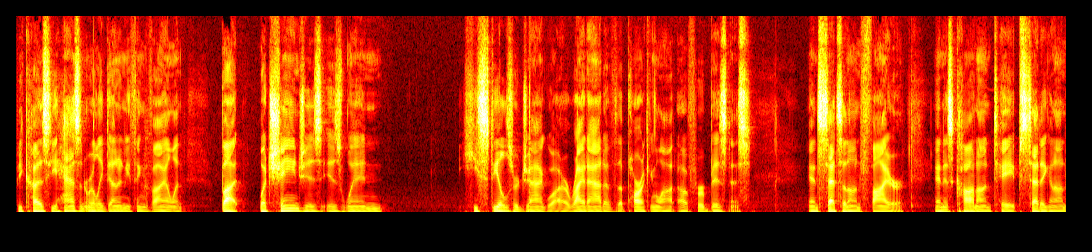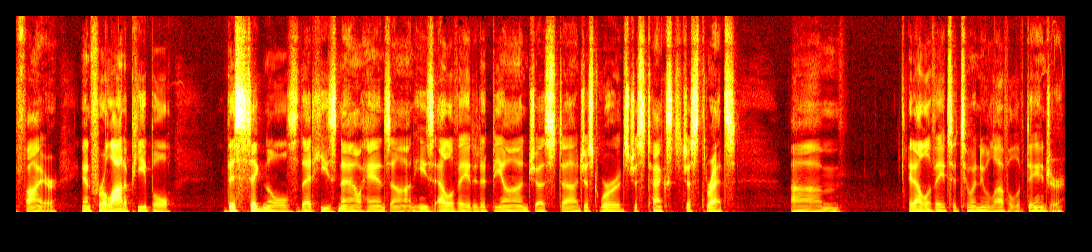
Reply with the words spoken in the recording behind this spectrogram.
because he hasn't really done anything violent. But what changes is when he steals her Jaguar right out of the parking lot of her business and sets it on fire and is caught on tape setting it on fire. And for a lot of people, this signals that he's now hands on. He's elevated it beyond just uh, just words, just text, just threats. Um, it elevates it to a new level of danger.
